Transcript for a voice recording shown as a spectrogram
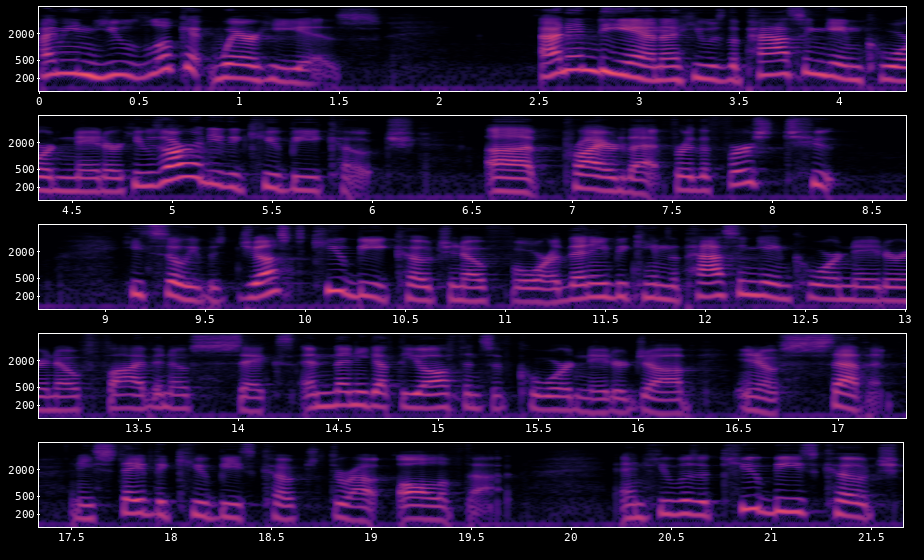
I mean, you look at where he is. At Indiana, he was the passing game coordinator. He was already the QB coach uh, prior to that. For the first two, he so he was just QB coach in 04, then he became the passing game coordinator in 05 and 06, and then he got the offensive coordinator job in 07, and he stayed the QB's coach throughout all of that. And he was a QB's coach.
